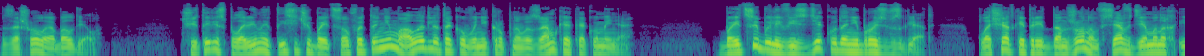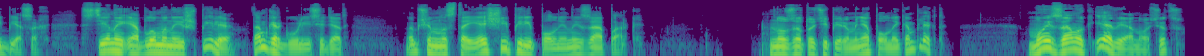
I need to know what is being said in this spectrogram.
Зашел и обалдел. Четыре с половиной тысячи бойцов — это немало для такого некрупного замка, как у меня. Бойцы были везде, куда ни брось взгляд. Площадка перед донжоном вся в демонах и бесах. Стены и обломанные шпили — там горгульи сидят. В общем, настоящий переполненный зоопарк. Но зато теперь у меня полный комплект. Мой замок и авианосец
